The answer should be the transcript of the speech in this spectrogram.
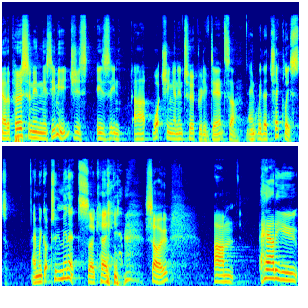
Now, the person in this image is, is in, uh, watching an interpretive dancer and with a checklist. And we've got two minutes, okay? so, um, how do you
